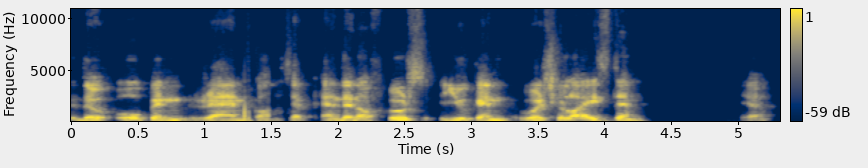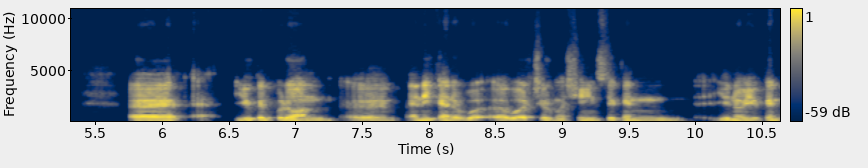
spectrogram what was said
the open RAN concept. And then of course you can virtualize them. Yeah. Uh, you can put on uh, any kind of uh, virtual machines. You can, you know, you can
